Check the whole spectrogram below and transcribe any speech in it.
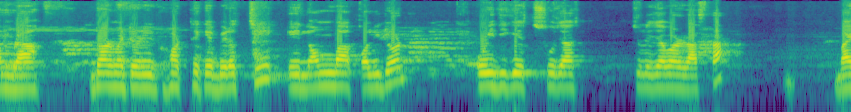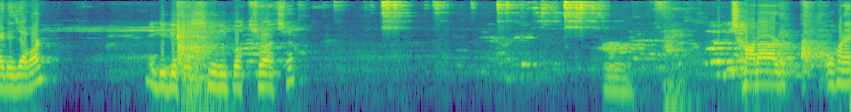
আমরা ডরমেটরি ঘর থেকে বেরোচ্ছি, এই লম্বা করিডোর ওইদিকে সোজা চলে যাওয়ার রাস্তা, বাইরে যাওয়ার। এদিকে তো সিঁড়িপত্র আছে। ছাড়ার ওখানে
